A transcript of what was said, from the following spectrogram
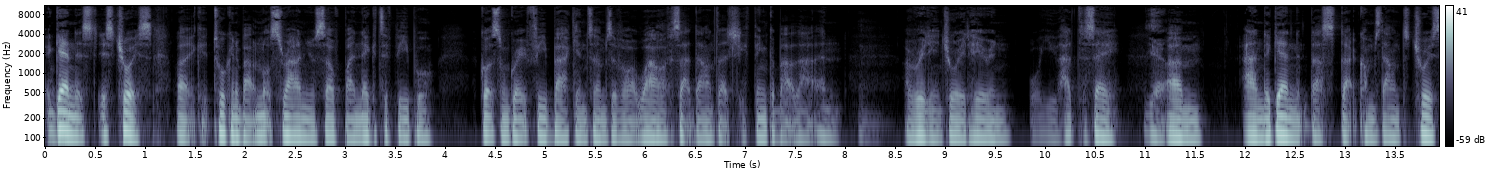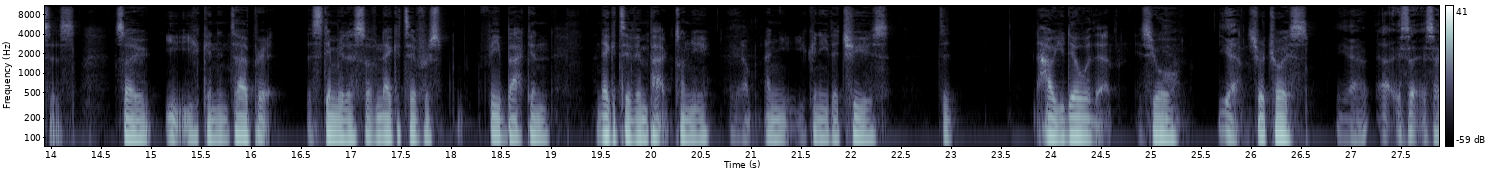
again, it's it's choice. Like talking about not surrounding yourself by negative people. Got some great feedback in terms of like, wow, I've sat down to actually think about that, and mm. I really enjoyed hearing what you had to say. Yeah. Um, and again, that's that comes down to choices. So you, you can interpret the stimulus of negative res- feedback and negative impact on you, yep. and you, you, can either choose to how you deal with it. It's your yeah, it's your choice. Yeah, uh, it's a it's a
